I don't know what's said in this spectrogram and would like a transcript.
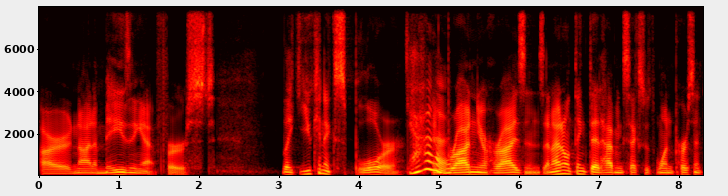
are not amazing at first, like you can explore Yeah. and broaden your horizons. And I don't think that having sex with one person,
